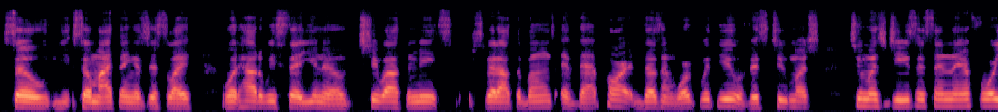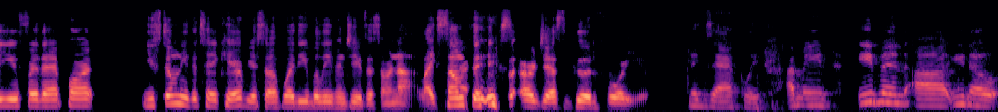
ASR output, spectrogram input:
So, so my thing is just like, what? How do we say? You know, chew out the meat, spit out the bones. If that part doesn't work with you, if it's too much, too much Jesus in there for you for that part, you still need to take care of yourself, whether you believe in Jesus or not. Like some right. things are just good for you. Exactly. I mean, even uh, you know,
